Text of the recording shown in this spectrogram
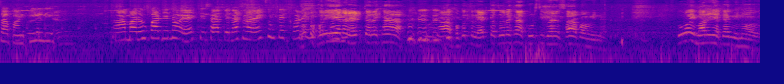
સા પાણી પીએ લઈએ. આ મારે ઉપાધિ ન હોય અહીંથી ચા પી નાખવા આખું કંઈક પડે તો ફરી એને લેટકા રેખા આ ભગત તો લેટકા તો રેખા ખુરશી બેઠે સાપ આવીને. તોય મારે અહીંયા કામી ન આવે.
